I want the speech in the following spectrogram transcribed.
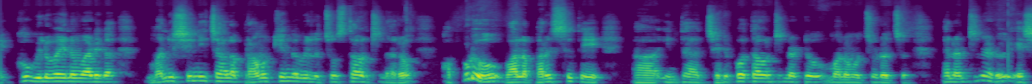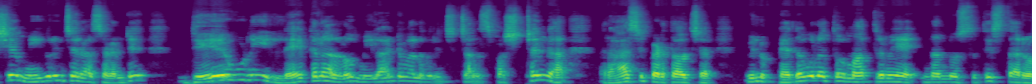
ఎక్కువ విలువైన వాడిగా మనిషిని చాలా ప్రాముఖ్యంగా వీళ్ళు చూస్తూ ఉంటున్నారో అప్పుడు వాళ్ళ పరిస్థితి ఆ, ఇంత చెడిపోతా ఉంటున్నట్టు మనము చూడొచ్చు. ఆయన అంటున్నాడు యశ్య మీ గురించే రాశాడంటే దేవుని లేఖనాల్లో మీలాంటి వాళ్ళ గురించి చాలా స్పష్టంగా రాసి పెడతా వచ్చారు. వీళ్ళు పెదవులతో మాత్రమే నన్ను స్థుతిస్తారు.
